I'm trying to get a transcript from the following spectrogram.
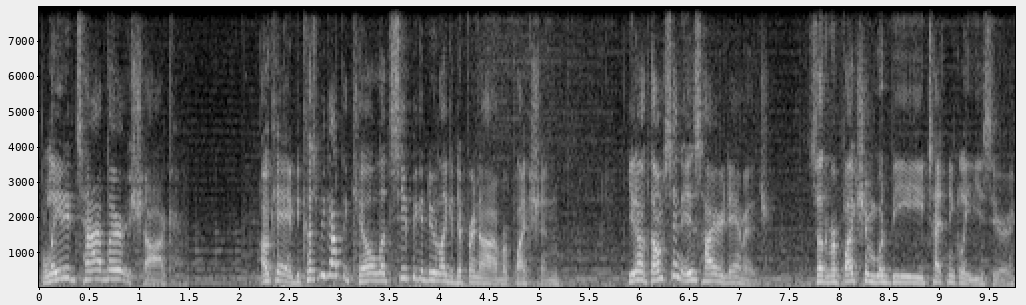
Bladed Tattler, shock. Okay, because we got the kill, let's see if we can do like a different uh, reflection. You know, Thompson is higher damage. So the reflection would be technically easier.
